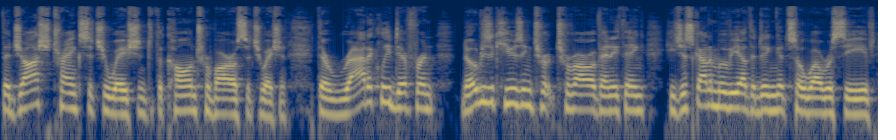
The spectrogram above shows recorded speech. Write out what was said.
the Josh Trank situation to the Colin Trevorrow situation. They're radically different. Nobody's accusing Tr- Trevorrow of anything. He just got a movie out that didn't get so well received.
